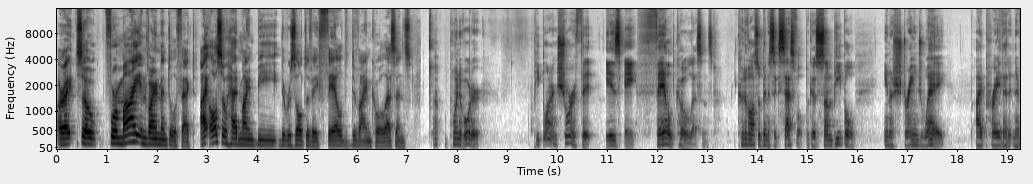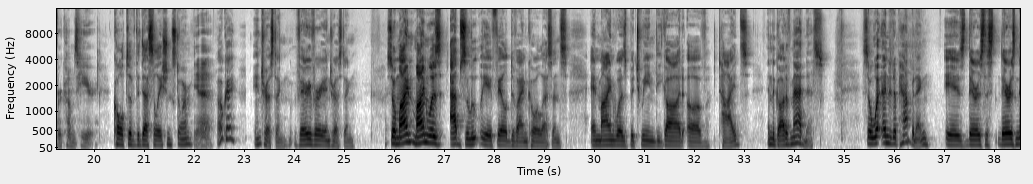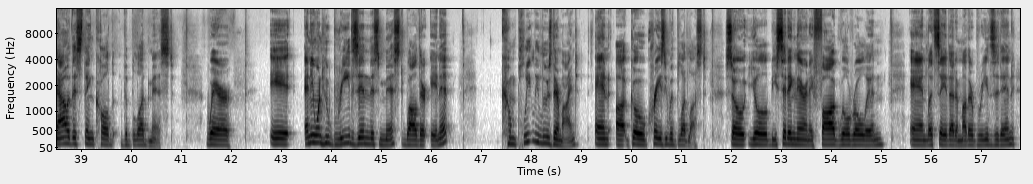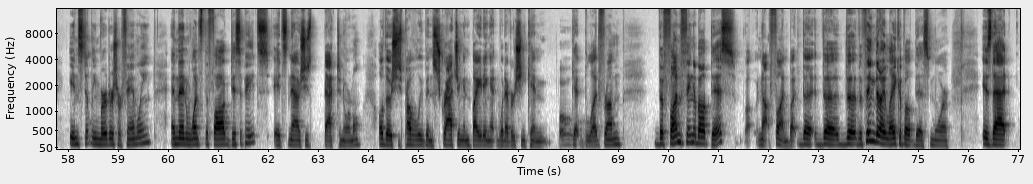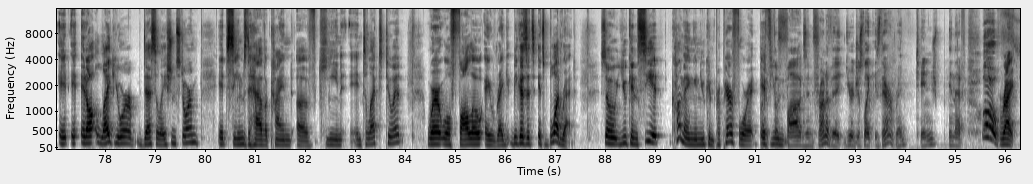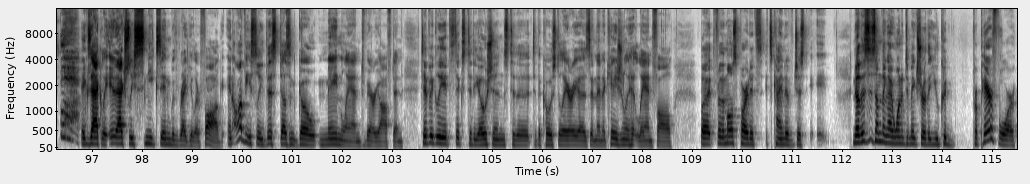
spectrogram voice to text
All right. So for my environmental effect, I also had mine be the result of a failed divine coalescence. Uh, point of order: people aren't sure if it is a failed coalescence. It could have also been a successful because some people, in a strange way, I pray that it never comes here. Cult of the Desolation Storm. Yeah. Okay. Interesting. Very, very interesting. So mine mine was absolutely a failed divine coalescence. And mine was between the god of tides and the god of madness. So what ended up happening is there is this there is now this thing called the blood mist, where it anyone who breathes in this mist while they're in it completely lose their mind and uh, go crazy with bloodlust. So you'll be sitting there and a fog will roll in, and let's say that a mother breathes it in, instantly murders her family, and then once the fog dissipates, it's now she's back to normal. Although she's probably been scratching and biting at whatever she can get blood from. The fun thing about this, well, not fun, but the the the the thing that I like about this more is that it it, it all like your desolation storm it seems to have a kind of keen intellect to it where it will follow a reg because it's it's blood red So you can see it coming and you can prepare for it But if you the fog's in front of it, you're just like, is there a red tinge in that? Oh, Right. fuck! Exactly. It actually sneaks in with regular fog. And obviously, this doesn't go mainland very often. Typically, it sticks to the oceans, to the to the coastal areas, and then occasionally hit landfall. But for the most part, it's it's kind of just. It, now, this is something I wanted to make sure that you could prepare for,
